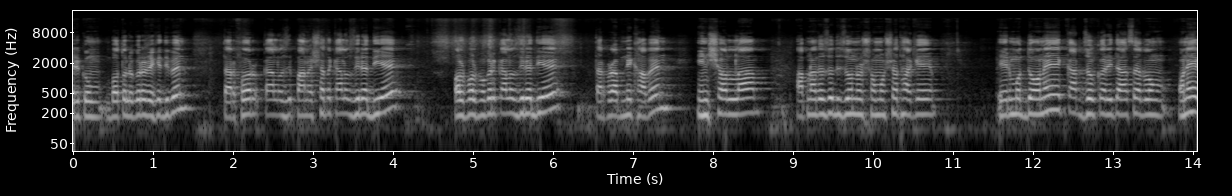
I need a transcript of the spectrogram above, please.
এরকম বোতলে করে রেখে দিবেন। তারপর কালো পানের সাথে কালো জিরা দিয়ে, অল্প অল্প করে কালো জিরা দিয়ে তারপর আপনি খাবেন। ইনশাল্লাহ আপনাদের যদি যৌন সমস্যা থাকে, এর মধ্যে অনেক কার্যকারিতা আছে এবং অনেক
